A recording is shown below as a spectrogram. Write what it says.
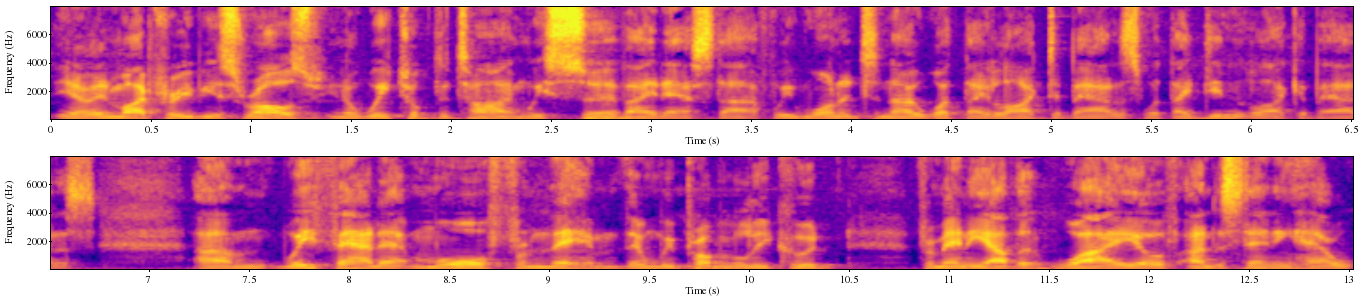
you know, in my previous roles, you know, we took the time, we surveyed our staff, we wanted to know what they liked about us, what they didn't like about us. Um, we found out more from them than we probably could from any other way of understanding how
